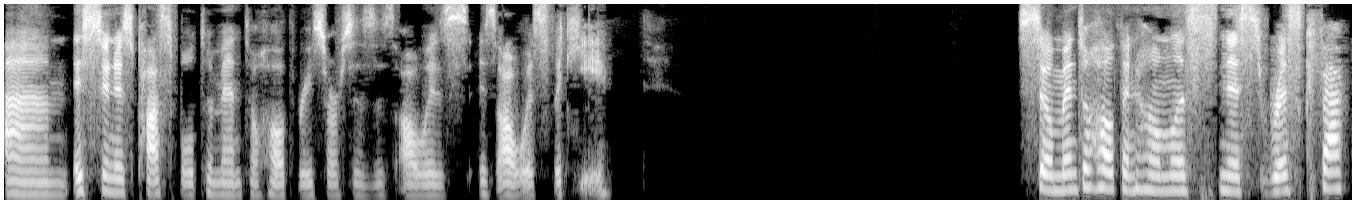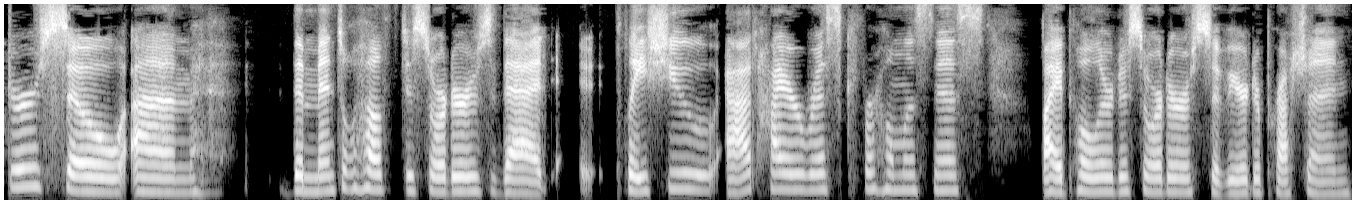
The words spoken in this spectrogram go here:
um, as soon as possible to mental health resources is always, is always the key. So mental health and homelessness risk factors. So um, the mental health disorders that eh, place you at higher risk for homelessness bipolar disorder, severe depression,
